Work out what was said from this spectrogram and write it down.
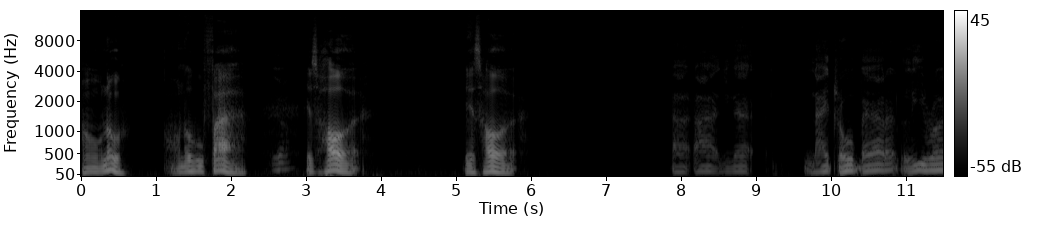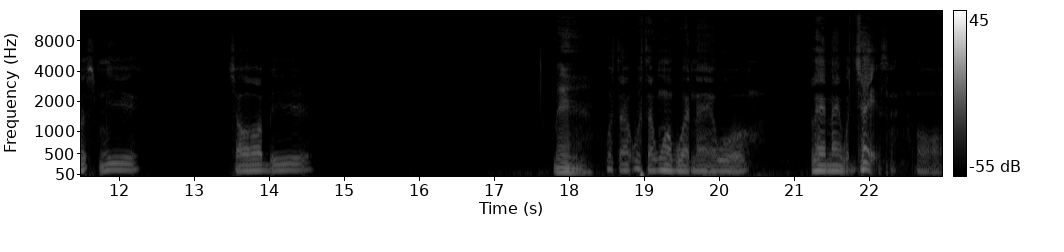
I don't know. I don't know who five. Yeah. it's hard. It's hard. Uh, uh, you got Nitro Batter, Leroy Smith, Charbeard. Man, What's that? What's that one boy name? Was last name was Jackson. Uh,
